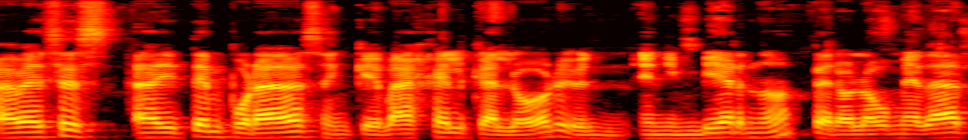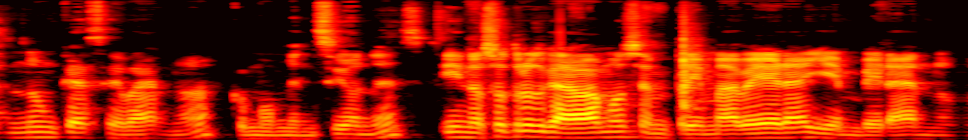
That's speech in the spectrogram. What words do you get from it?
a veces hay temporadas en que baja el calor en, invierno, pero la humedad nunca se va, ¿no? Como mencionas. Y nosotros grabamos en primavera y en verano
